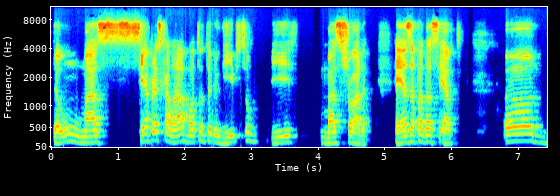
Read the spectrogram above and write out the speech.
Então, mas se é para escalar, bota o Antônio Gibson e mas chora. Reza para dar certo. Uh,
